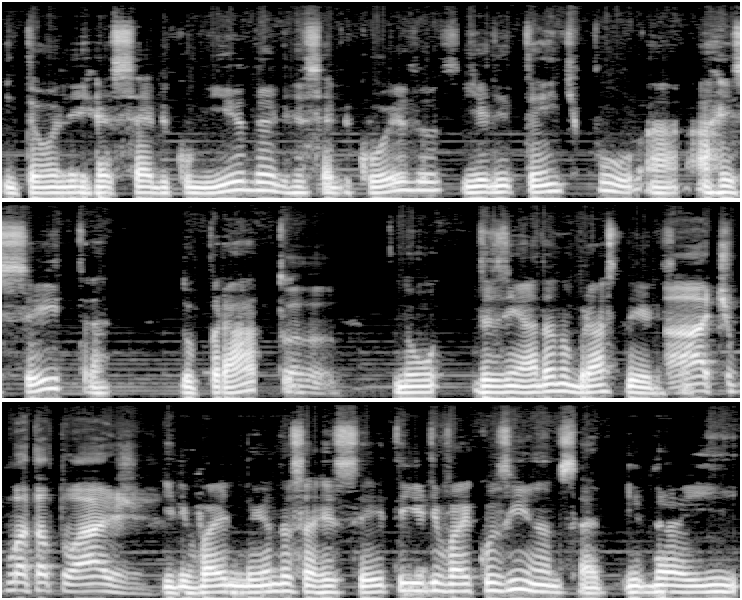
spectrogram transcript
Então ele recebe comida, ele recebe coisas e ele tem tipo a, a receita do prato uhum. No, desenhada no braço dele. Sabe? Ah, tipo uma tatuagem. Ele vai lendo essa receita e ele vai cozinhando, sabe? E daí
